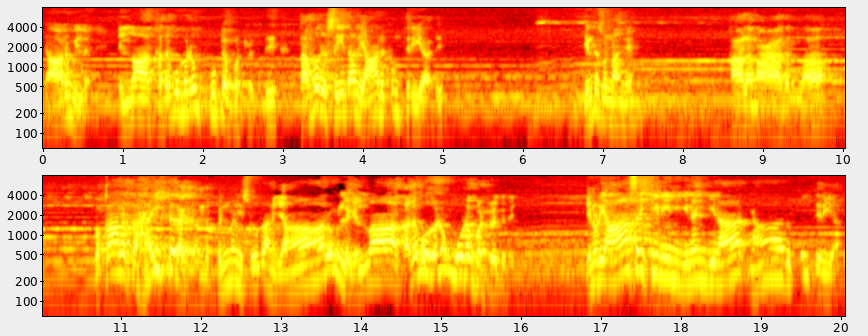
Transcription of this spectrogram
யாரும் இல்லை. எல்லா கதவுகளும் பூட்டப்பட்டிருக்குது. தவறு செய்தால் யாருக்கும் தெரியாது. என்ன சொன்னாங்க? காலமாதல்லா வக்காலத்தை ஹைத்தலக். அந்த பெண்மணி சொல்றாங்க யாரும் இல்லை. எல்லா கதவுகளும் மூடப்பட்டிருக்குது. என்னுடைய ஆசைக்கு நீ இணங்கினால் யாருக்கும் தெரியாது.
